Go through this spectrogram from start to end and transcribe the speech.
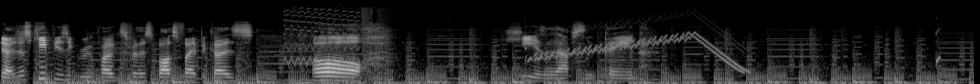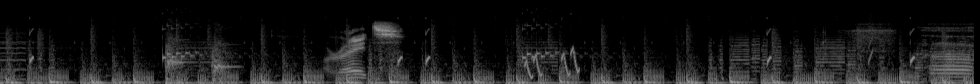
Yeah, just keep using group hugs for this boss fight because, oh, he is an absolute pain. Alright. Uh,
